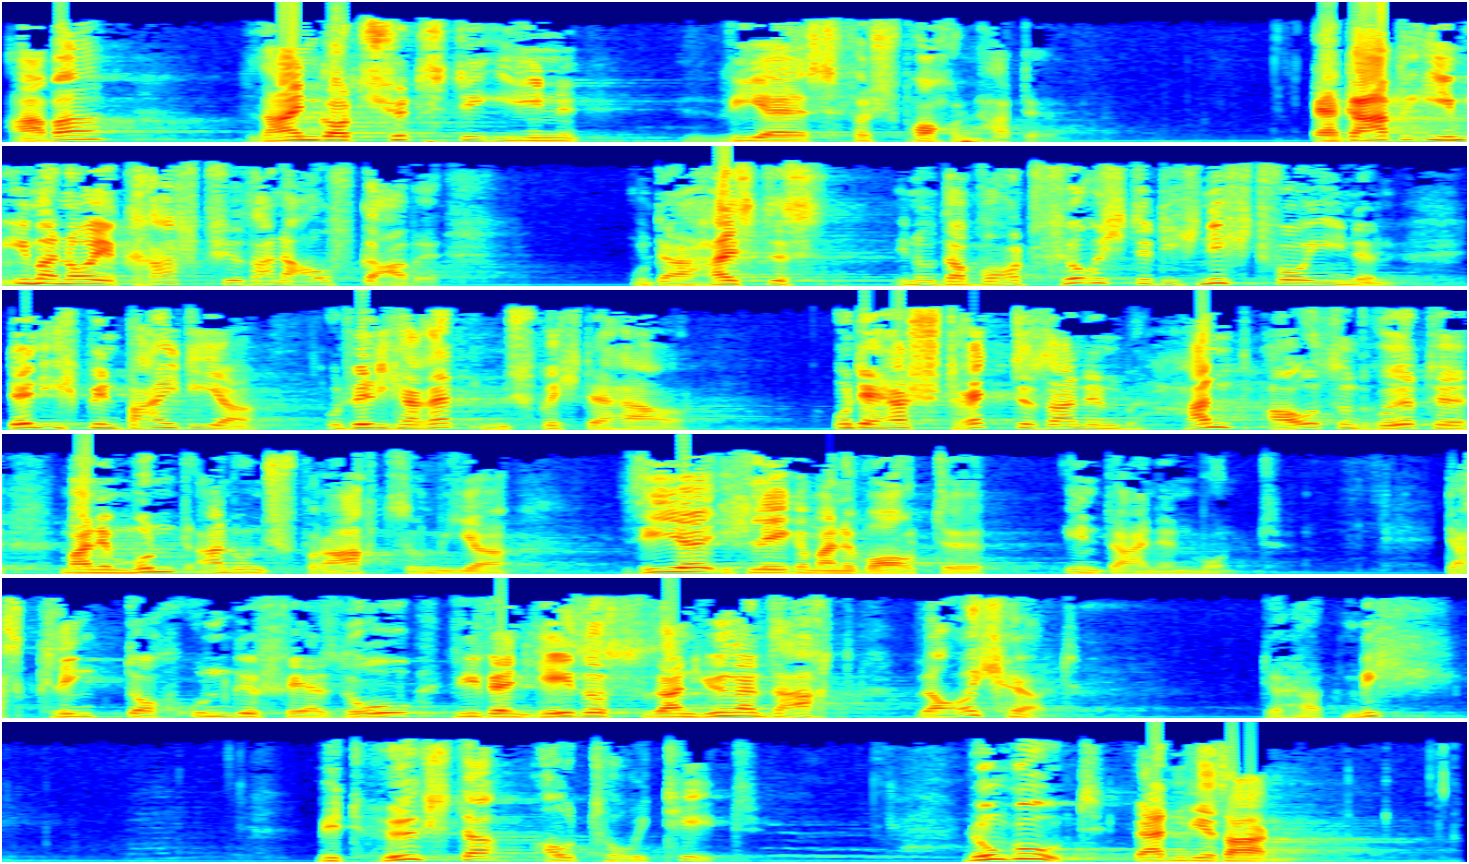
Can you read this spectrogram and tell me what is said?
Aber sein Gott schützte ihn, wie er es versprochen hatte. Er gab ihm immer neue Kraft für seine Aufgabe. Und da heißt es in unserem Wort, fürchte dich nicht vor ihnen, denn ich bin bei dir und will dich erretten, spricht der Herr. Und der Herr streckte seine Hand aus und rührte meinen Mund an und sprach zu mir, siehe, ich lege meine Worte in deinen Mund. Das klingt doch ungefähr so, wie wenn Jesus zu seinen Jüngern sagt, wer euch hört, der hört mich mit höchster Autorität. Nun gut, werden wir sagen,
